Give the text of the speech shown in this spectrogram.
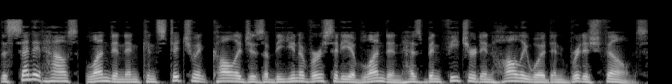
The Senate House, London and constituent colleges of the University of London has been featured in Hollywood and British films.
